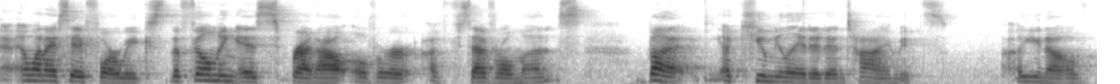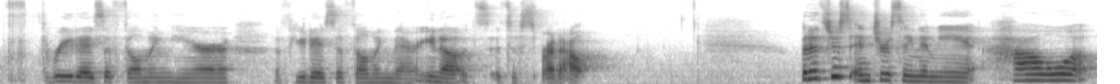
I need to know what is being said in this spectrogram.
and when I say four weeks, the filming is spread out over uh, several months, but accumulated in time. It's, uh, you know, three days of filming here, a few days of filming there. You know, it's it's a spread out. But it's just interesting to me how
